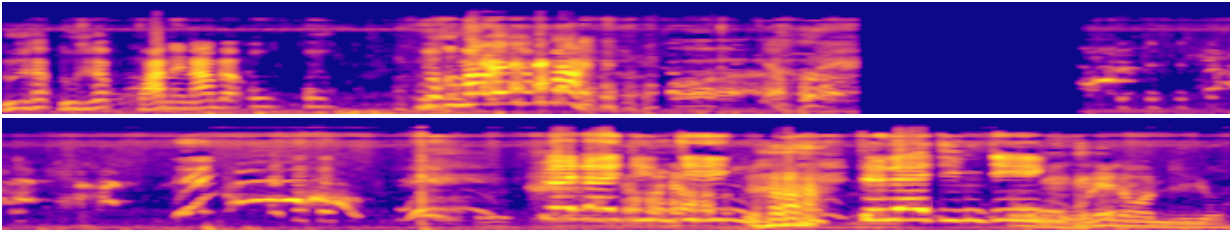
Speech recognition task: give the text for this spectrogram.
ดูสิครับดูสิครับควันในน้ำแล้วโอ้โอ้ยกขึ้นมาเลยยกขึ้นมาช่วยได้จริงๆช่วยได้จริงโอ้โหแน่นอนเรียวๆ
